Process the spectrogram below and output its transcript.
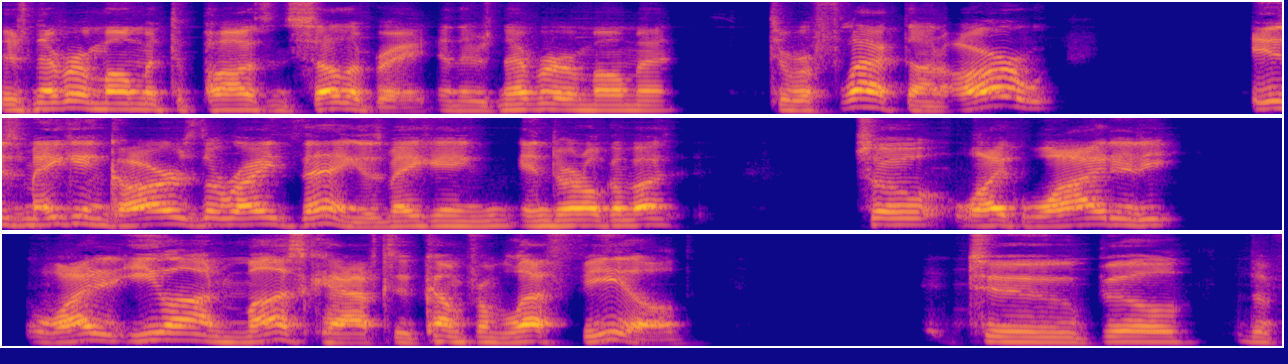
there's never a moment to pause and celebrate. And there's never a moment to reflect on are is making cars the right thing is making internal combustion so like why did he why did elon musk have to come from left field to build the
